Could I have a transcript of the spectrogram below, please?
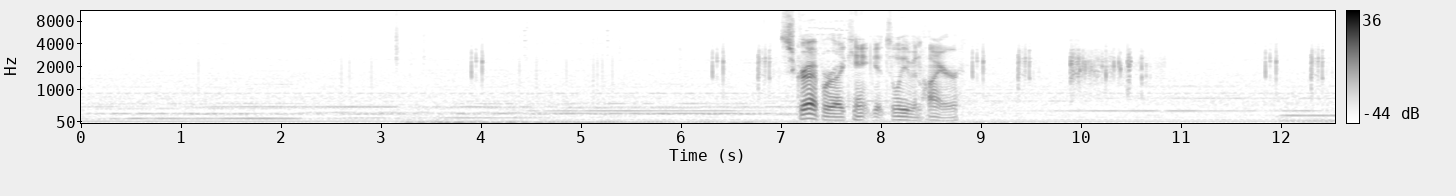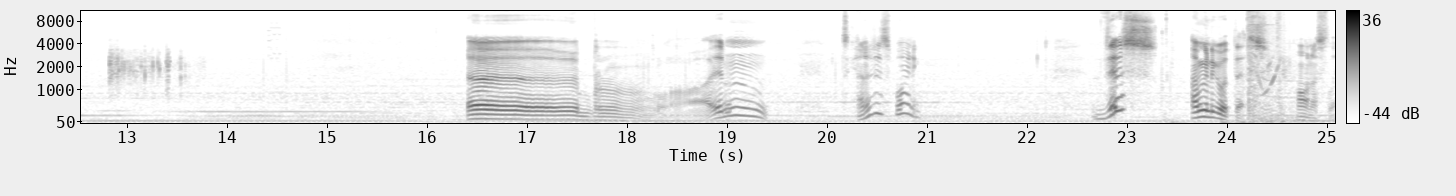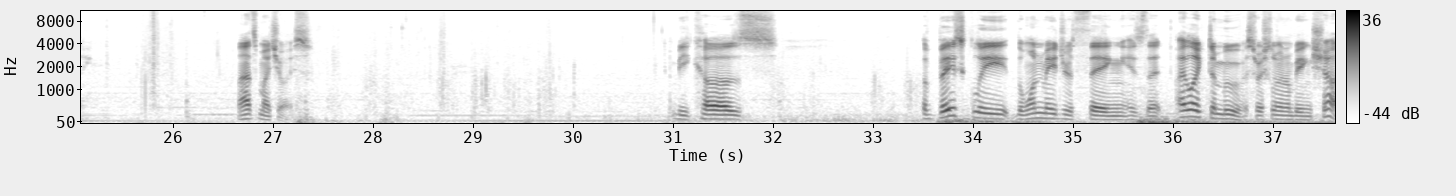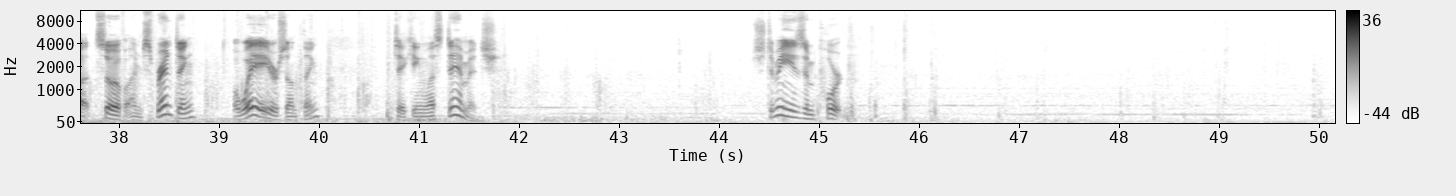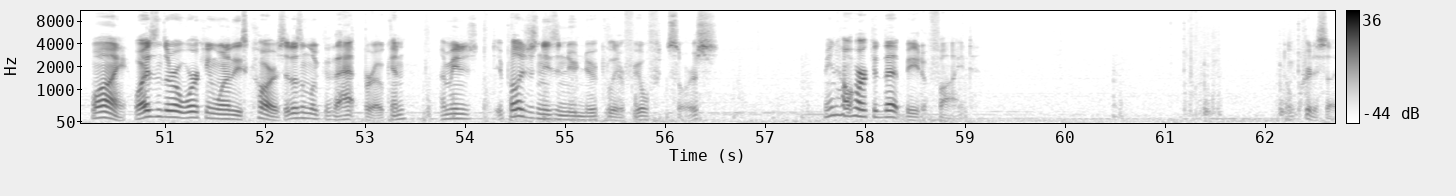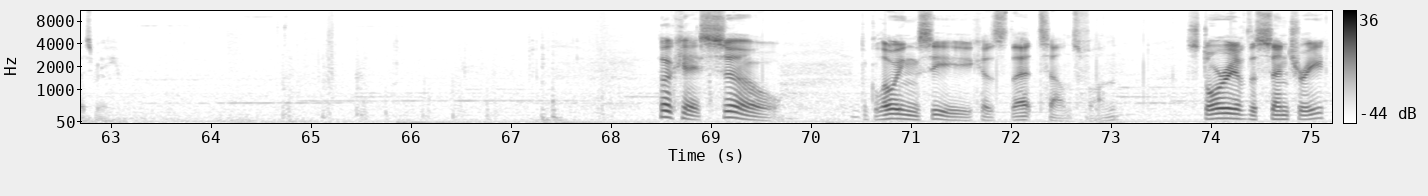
Scrapper I can't get till even higher. Uh, I'm, it's kind of disappointing. This, I'm gonna go with this, honestly. That's my choice. Because of basically the one major thing is that I like to move, especially when I'm being shot. So if I'm sprinting away or something, I'm taking less damage. Which to me is important. Why? Why isn't there a working one of these cars? It doesn't look that broken. I mean, it, probably just needs a new nuclear fuel source. I mean, how hard could that be to find? Don't criticize me. Okay, so the glowing sea, because that sounds fun. Story of the century.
